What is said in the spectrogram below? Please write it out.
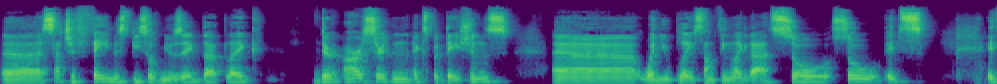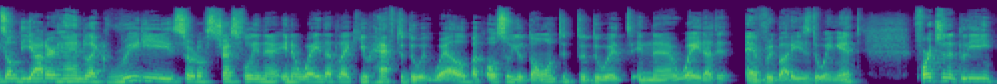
uh, such a famous piece of music that like there are certain expectations uh, when you play something like that. So so it's it's on the other hand like really sort of stressful in a in a way that like you have to do it well, but also you don't want to, do it in a way that everybody is doing it. Fortunately,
